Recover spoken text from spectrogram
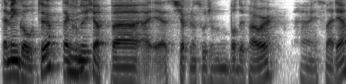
Det er min go-to. Den kan du kjøpe Jeg kjøper den stort sett på Body Power eh, i Sverige.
